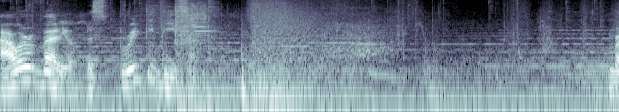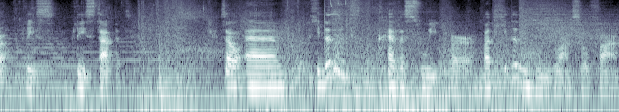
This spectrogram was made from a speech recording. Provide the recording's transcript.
our value is pretty decent. Bro, please, please stop it. So, um, he didn't have a sweeper, but he didn't need one so far.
